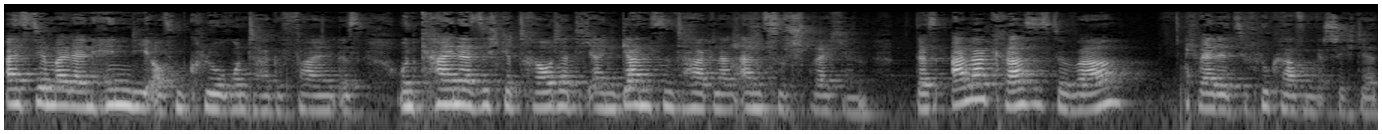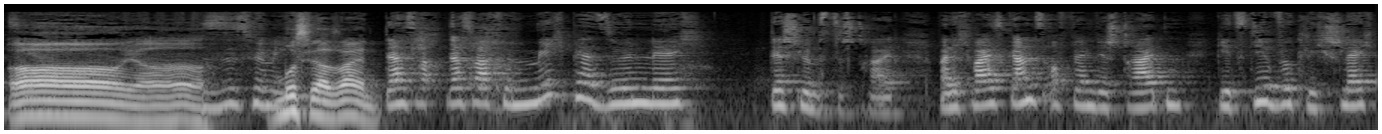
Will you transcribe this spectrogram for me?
als dir mal dein Handy auf dem Klo runtergefallen ist und keiner sich getraut hat, dich einen ganzen Tag lang anzusprechen. Das Allerkrasseste war, ich werde jetzt die Flughafengeschichte erzählen. Oh, ja. Das ist für mich, Muss ja sein. Das war, das war für mich persönlich der schlimmste Streit. Weil ich weiß, ganz oft, wenn wir streiten, geht's dir wirklich schlecht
